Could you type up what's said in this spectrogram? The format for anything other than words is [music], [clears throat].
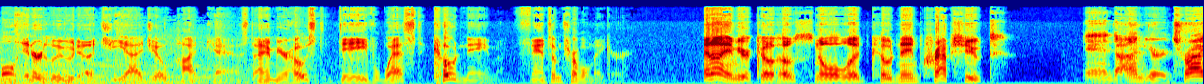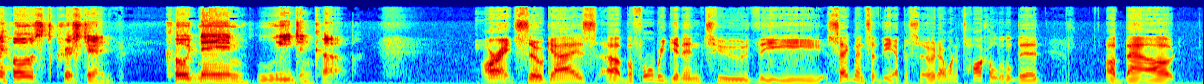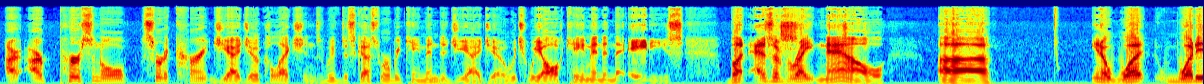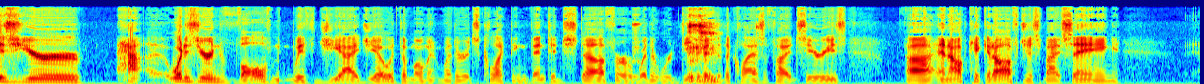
Welcome Audible Interlude, a G.I. Joe podcast. I am your host, Dave West, codename Phantom Troublemaker. And I am your co-host, Noel Wood, codename Crapshoot. And I'm your tri-host, Christian, codename Legion Cub. All right, so guys, uh, before we get into the segments of the episode, I want to talk a little bit about our, our personal sort of current GI Joe collections. We've discussed where we came into GI Joe, which we all came in in the '80s. But as of right now, uh, you know what what is your how, what is your involvement with GI Joe at the moment? Whether it's collecting vintage stuff or whether we're deep into the classified series. Uh, and I'll kick it off just by saying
